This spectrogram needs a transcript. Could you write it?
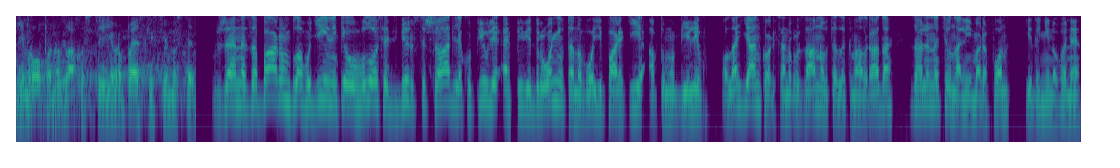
Європи, на захисті європейських цінностей. Вже незабаром благодійники оголосять збір в США для купівлі FPV-дронів та нової партії автомобілів. Олег Янко, Арсен Рузанов, телеканал Рада, загальнонаціональний марафон. Єдині новини.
